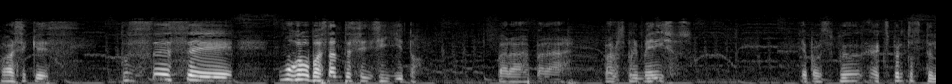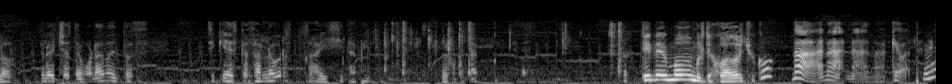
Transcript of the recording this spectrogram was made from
ahora sí que es, pues es eh, un juego bastante sencillito para, para, para los primerizos. Ya para los expertos te lo, te lo echas de volada, entonces si quieres cazar logros, pues ahí sí también. Recomendable. ¿Tiene modo multijugador, Choco? No, no, no, no, qué bate.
